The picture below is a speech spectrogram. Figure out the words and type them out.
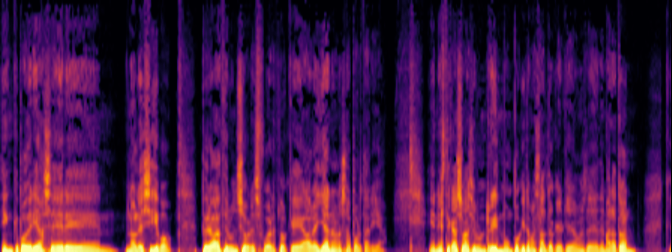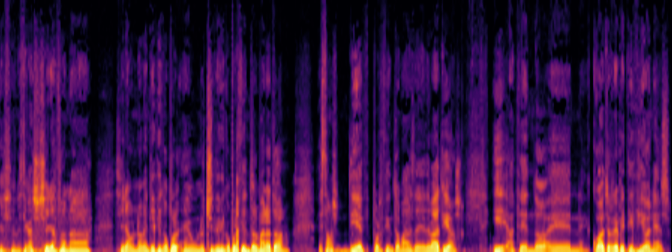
en que podría ser no lesivo, pero hacer un sobreesfuerzo que ahora ya no nos aportaría. En este caso va a ser un ritmo un poquito más alto que el que llevamos de, maratón, que en este caso sería zona sería un 95 eh, un 85% el maratón. Estamos 10% más de, de, vatios y haciendo en cuatro repeticiones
